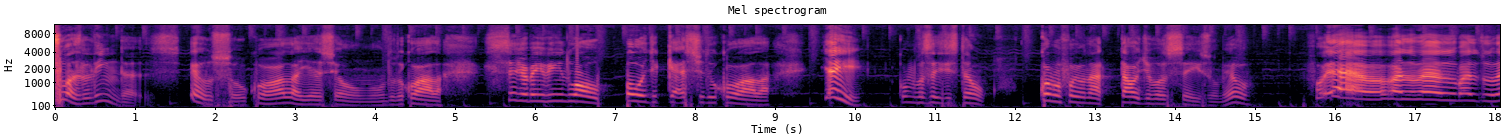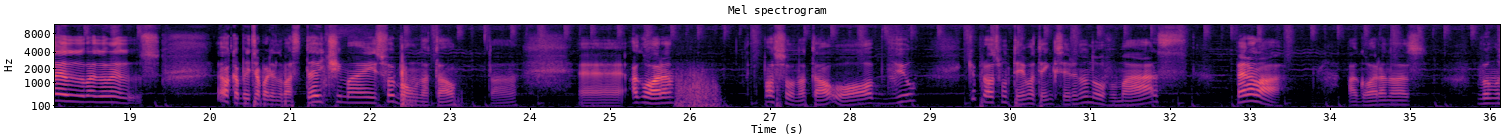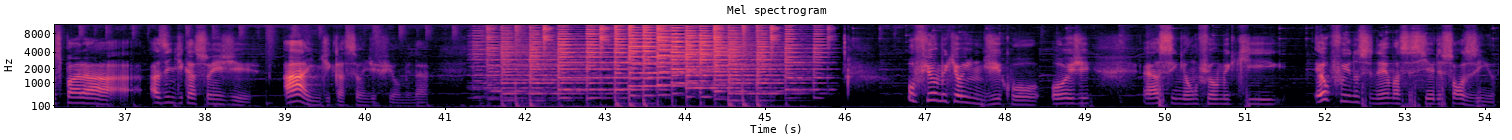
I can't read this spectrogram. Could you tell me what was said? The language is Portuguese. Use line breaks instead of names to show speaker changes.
suas lindas! Eu sou o Koala e esse é o Mundo do Koala. Seja bem-vindo ao podcast do Koala. E aí, como vocês estão? Como foi o Natal de vocês? O meu? Foi é, mais ou menos, mais ou menos, mais ou menos. Eu acabei trabalhando bastante, mas foi bom o Natal, tá? É, agora, passou o Natal, óbvio que o próximo tema tem que ser ano novo, mas pera lá. Agora nós vamos para as indicações de a indicação de filme, né? O filme que eu indico hoje é assim, é um filme que eu fui no cinema assistir ele sozinho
